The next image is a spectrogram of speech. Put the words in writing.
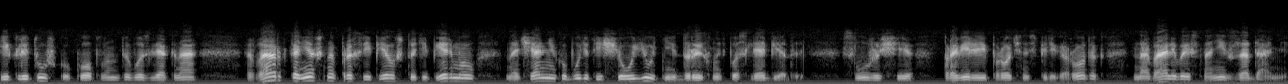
и клетушку Копланда возле окна, Вард, конечно, прохрипел, что теперь, мол, начальнику будет еще уютнее дрыхнуть после обеда. Служащие проверили прочность перегородок, наваливаясь на них задами.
